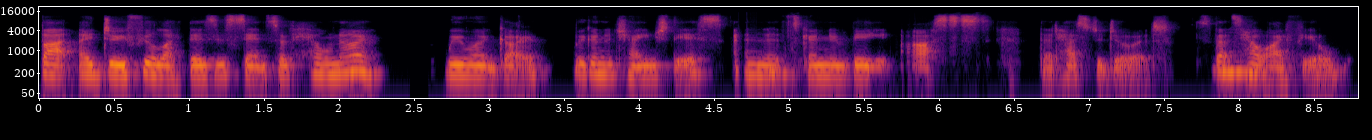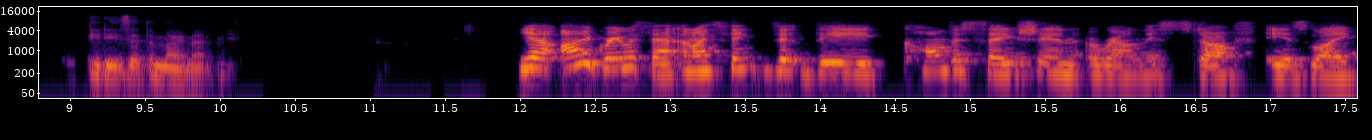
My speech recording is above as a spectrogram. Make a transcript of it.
but I do feel like there's this sense of hell no, we won't go. We're going to change this, and mm. it's going to be us that has to do it. So that's how I feel it is at the moment. Yeah, I agree with that. And I think that the conversation around this stuff is like,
